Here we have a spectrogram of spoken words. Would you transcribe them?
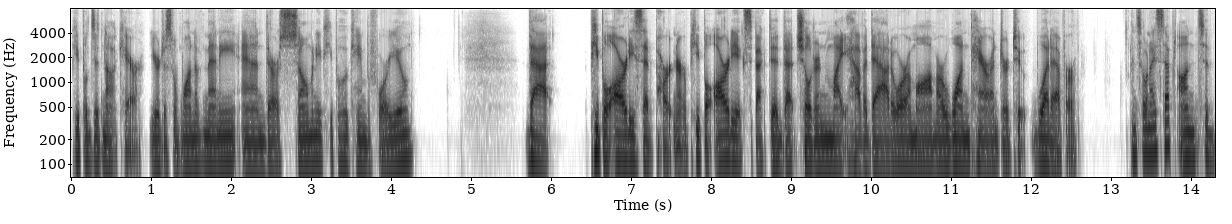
people did not care. You're just one of many, and there are so many people who came before you that people already said partner. People already expected that children might have a dad or a mom or one parent or two, whatever. And so when I stepped onto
